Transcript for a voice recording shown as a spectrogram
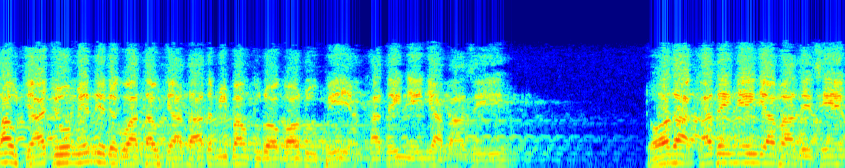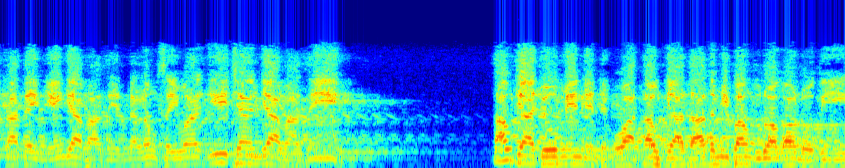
တောက်ကြကြိုမင်းနှင့်တကွတောက်ကြသားသမီးပေါင်းသူတော်ကောင်းတို့ဘေးရန်ခတ်သိမ်းငြိမ်းကြပါစေဒေါသခတ်သိမ်းငြိမ်းကြပါစေဆင်းရဲခတ်သိမ်းငြိမ်းကြပါစေနှလုံးစိတ်ဝမ်းအေးချမ်းကြပါစေတောက်ကြကြိုမင်းနှင့်တကွတောက်ကြသားသမီးပေါင်းသူတော်ကောင်းတို့သည်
